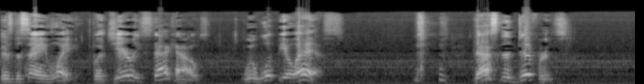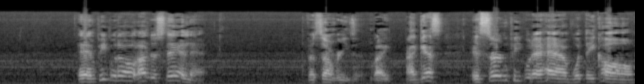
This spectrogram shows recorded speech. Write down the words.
is the same way. But Jerry Stackhouse will whoop your ass. That's the difference. And people don't understand that for some reason. Like, I guess it's certain people that have what they call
